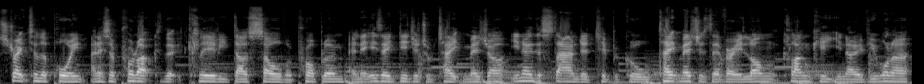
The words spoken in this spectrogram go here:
straight to the point and it's a product that clearly does solve a problem and it is a digital tape measure. You know the standard typical tape measures, they're very long, clunky. You know, if you want to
